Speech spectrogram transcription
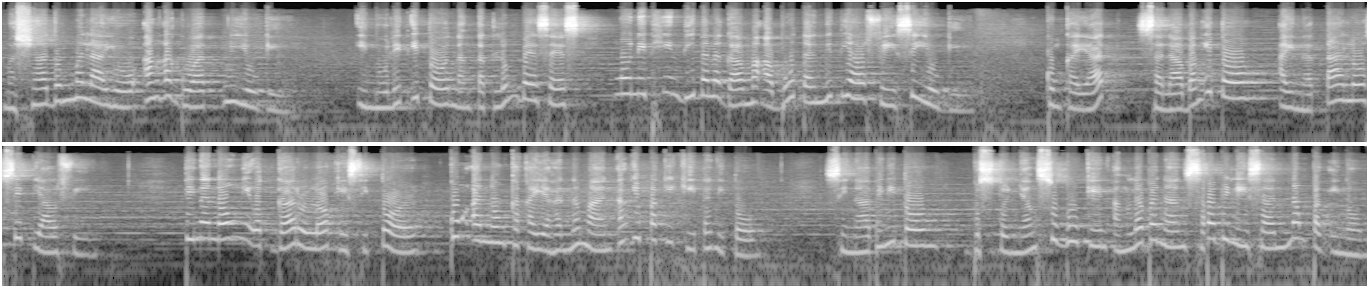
masyadong malayo ang agwat ni Yugi. Inulit ito ng tatlong beses ngunit hindi talaga maabutan ni Tialfi si Yugi. Kung kaya't sa labang ito ay natalo si Tialfi. Tinanong ni Utgaro Loki si Thor kung anong kakayahan naman ang ipakikita nito. Sinabi nitong gusto niyang subukin ang labanan sa pabilisan ng pag-inom.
